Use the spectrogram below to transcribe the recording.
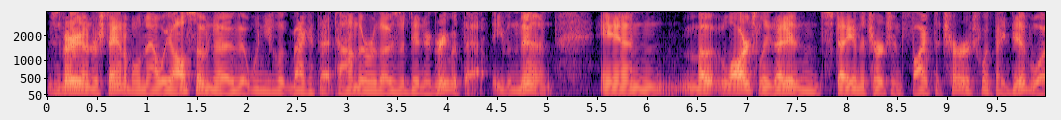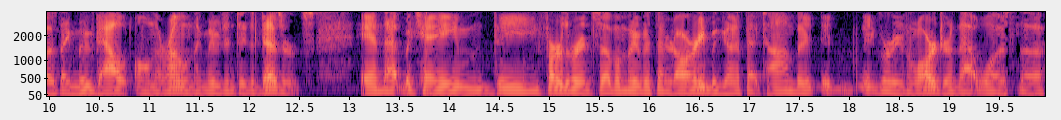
it's very understandable. Now we also know that when you look back at that time, there were those that didn't agree with that even then, and mo- largely, they didn't stay in the church and fight the church. What they did was they moved out on their own. They moved into the deserts. And that became the furtherance of a movement that had already begun at that time, but it, it, it grew even larger. And that was the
